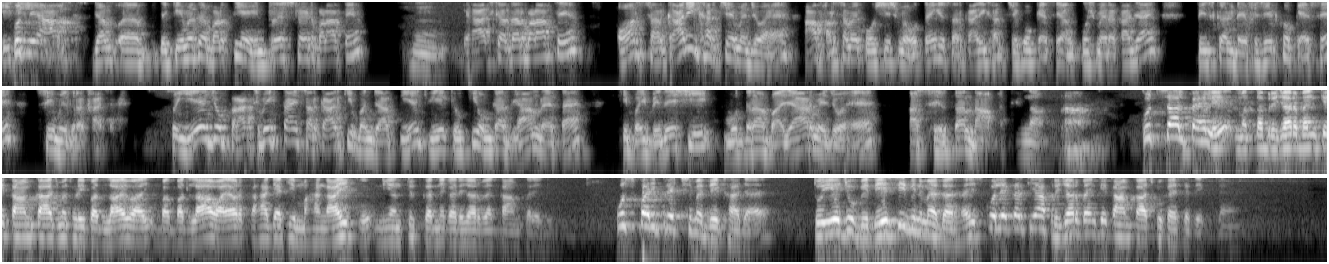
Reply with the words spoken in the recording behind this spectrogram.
इसीलिए आप जब कीमतें बढ़ती हैं इंटरेस्ट रेट बढ़ाते हैं हम्म। ब्याज का दर बढ़ाते हैं और सरकारी खर्चे में जो है आप हर समय कोशिश में होते हैं कि सरकारी खर्चे को कैसे अंकुश में रखा जाए फ़िज़िकल डेफिसिट को कैसे सीमित रखा जाए। तो ये जो प्राथमिकताएँ सरकार की बन जाती है ये क्योंकि उनका ध्यान रहता है कि भाई विदेशी मुद्रा बाज़ार में जो है अस्थिरता ना बने। ना। कुछ साल पहले मतलब रिज़र्व बैंक के कामकाज में थोड़ी बदलाव आई बदलाव आया और कहा गया कि महँगाई को नियंत्रित करने का रिज़र्व बैंक काम करेगी। उस परिप्रेक्ष्य में देखा जाए तो ये जो विदेशी विनिमय दर है इसको लेकर के आप रिज़र्व बैंक के कामकाज को कैसे देखते हैं?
